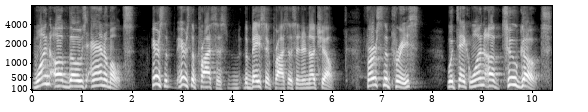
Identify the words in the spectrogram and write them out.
one of those animals. Here's the, here's the process, the basic process in a nutshell. First, the priest would take one of two goats.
